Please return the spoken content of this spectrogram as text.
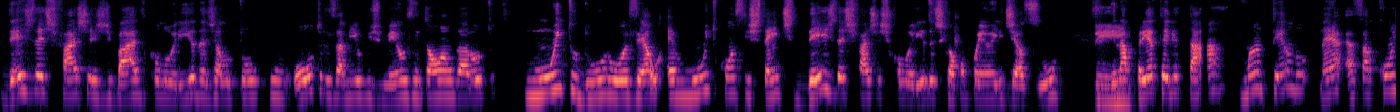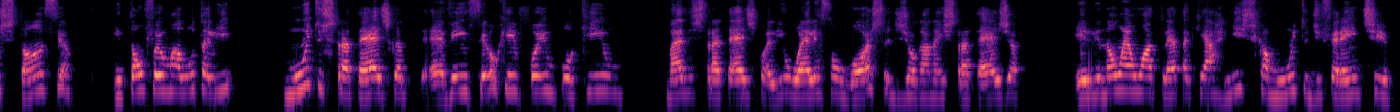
desde as faixas de base colorida, já lutou com outros amigos meus, então é um garoto muito duro. O Ozel é muito consistente desde as faixas coloridas, que eu acompanho ele de azul. Sim. E na preta ele está mantendo né, essa constância. Então foi uma luta ali muito estratégica. É, venceu quem foi um pouquinho mais estratégico ali. O Ellerson gosta de jogar na estratégia. Ele não é um atleta que arrisca muito, diferente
